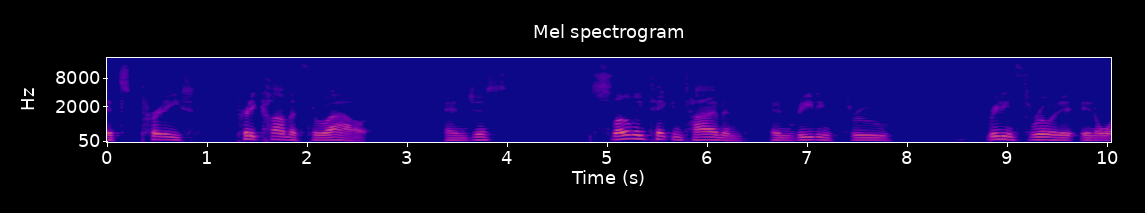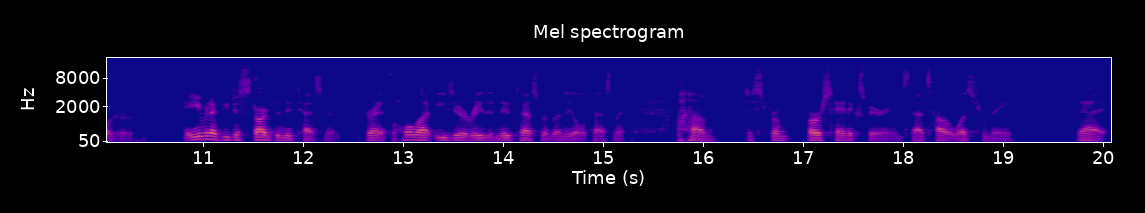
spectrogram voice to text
it's pretty pretty common throughout. And just slowly taking time and, and reading through reading through it in order. Even if you just start the New Testament. Granted, it's a whole lot easier to read the New Testament than the Old Testament um, just from firsthand experience. That's how it was for me. That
